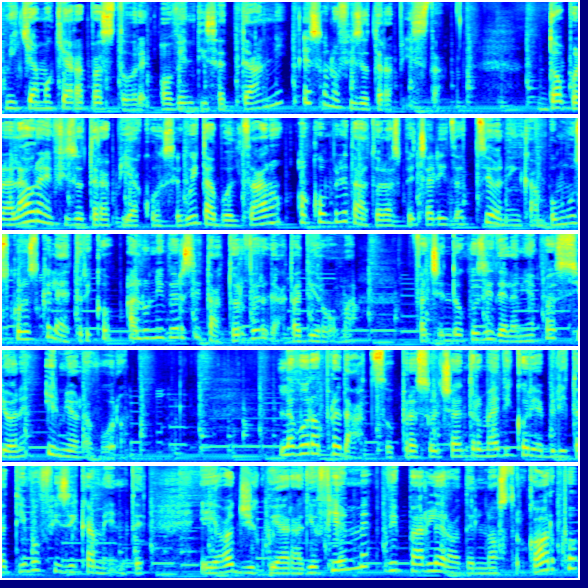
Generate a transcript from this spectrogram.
Mi chiamo Chiara Pastore, ho 27 anni e sono fisioterapista. Dopo la laurea in fisioterapia conseguita a Bolzano, ho completato la specializzazione in campo muscoloscheletrico all'Università Tor Vergata di Roma, facendo così della mia passione il mio lavoro. Lavoro a Predazzo, presso il Centro Medico Riabilitativo Fisicamente e oggi qui a Radio Fiemme vi parlerò del nostro corpo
